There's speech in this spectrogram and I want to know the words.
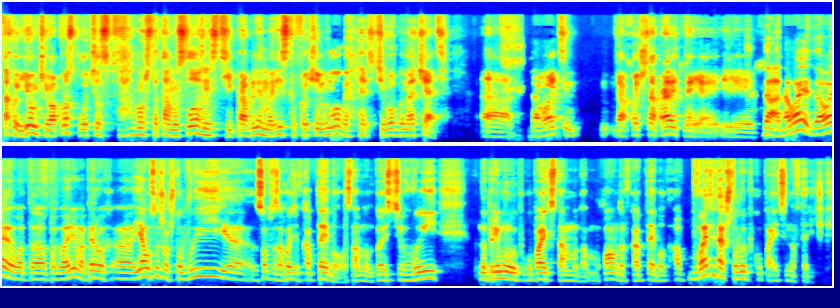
такой емкий вопрос получился, потому что там и сложностей, и проблем, и рисков очень много. С чего бы начать? Э, давайте да, хочешь направить меня или... Да, давай, давай вот э, поговорим. Во-первых, я услышал, что вы, собственно, заходите в CapTable в основном. То есть вы напрямую покупаете там, там у фаундеров CapTable. А бывает ли так, что вы покупаете на вторичке?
